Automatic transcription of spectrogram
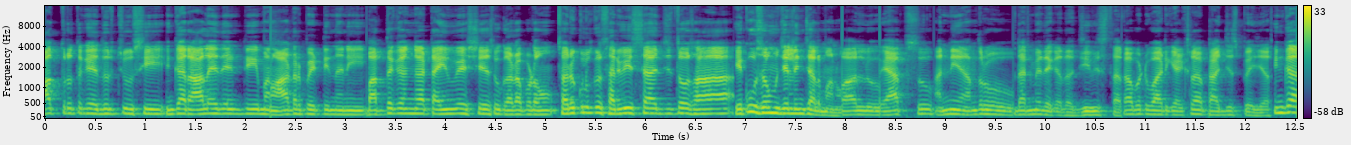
ఆతృతగా ఎదురు చూసి ఇంకా రాలేదేంటి? మనం ఆర్డర్ పెట్టిందని బద్ధకంగా టైం వేస్ట్ చేస్తూ గడపడం సరుకులకు సర్వీస్ ఛార్జ్తో సహా ఎక్కువ సొమ్ము చెల్లించాలి మనం. వాళ్ళు యాప్స్ అన్ని అందరూ దాని మీదే కదా జీవిస్తారు. కాబట్టి వాటికి ఎక్స్ట్రా ఛార్జెస్ పే చేస్తారు. ఇంకా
